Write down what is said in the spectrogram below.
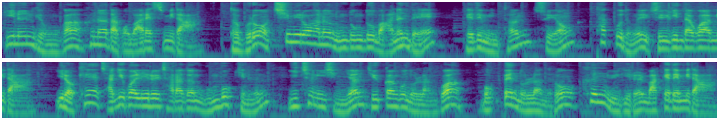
뛰는 경우가 흔하다고 말했습니다. 더불어 취미로 하는 운동도 많은데 배드민턴, 수영, 탁구 등을 즐긴다고 합니다. 이렇게 자기 관리를 잘하던 문복희는 2020년 뒷광고 논란과 먹밴 논란으로 큰 위기를 맞게 됩니다.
